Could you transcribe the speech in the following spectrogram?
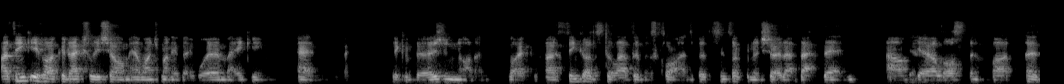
I think if I could actually show them how much money they were making and like the conversion on it, like I think I'd still have them as clients. But since I couldn't show that back then, um, yeah. yeah. I lost them, but it,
